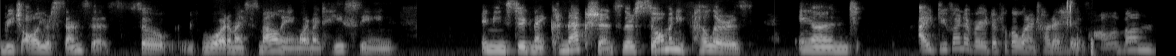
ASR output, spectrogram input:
reach all your senses. So, what am I smelling? What am I tasting? It needs to ignite connection. So, there's so many pillars. And I do find it very difficult when I try to hit all of them.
